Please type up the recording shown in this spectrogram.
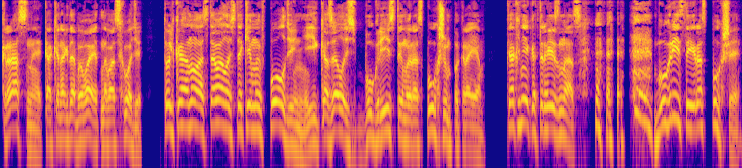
красное, как иногда бывает на восходе, только оно оставалось таким и в полдень, и казалось бугристым и распухшим по краям, как некоторые из нас. Бугристые и распухшие,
